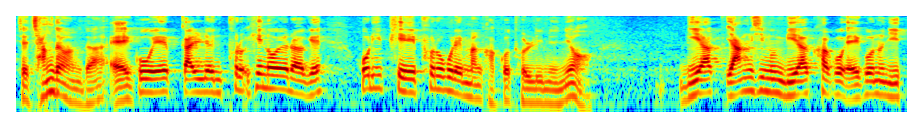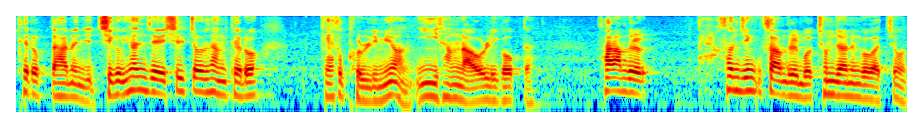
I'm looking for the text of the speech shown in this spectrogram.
제가 장담합니다. 에고에 깔린 프로, 희노애락의 호리피의 프로그램만 갖고 돌리면요. 미약, 양심은 미약하고 에고는 이태롭다 하는 지금 현재의 실존 상태로 계속 돌리면 이 이상 나올 리가 없다. 사람들, 선진국 사람들 뭐 점잖은 것 같죠.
